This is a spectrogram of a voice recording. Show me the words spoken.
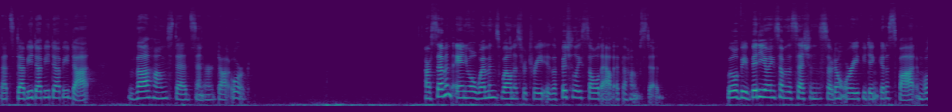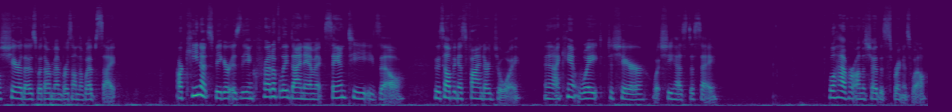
That's www.thehomesteadcenter.org. Our seventh annual Women's Wellness Retreat is officially sold out at the Homestead. We will be videoing some of the sessions, so don't worry if you didn't get a spot, and we'll share those with our members on the website. Our keynote speaker is the incredibly dynamic Santee Ezel, who is helping us find our joy, and I can't wait to share what she has to say. We'll have her on the show this spring as well.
